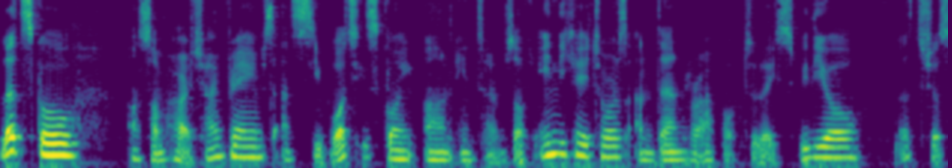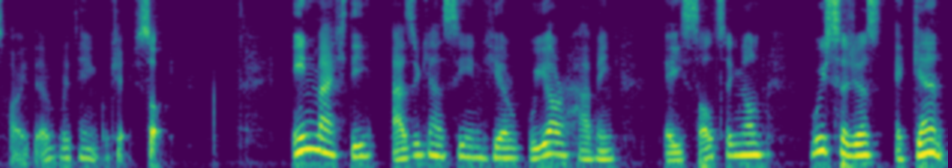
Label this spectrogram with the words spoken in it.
let's go on some higher time frames and see what is going on in terms of indicators and then wrap up today's video. Let's just hide everything. Okay, so in MACD, as you can see in here, we are having a sell signal, which suggests again,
